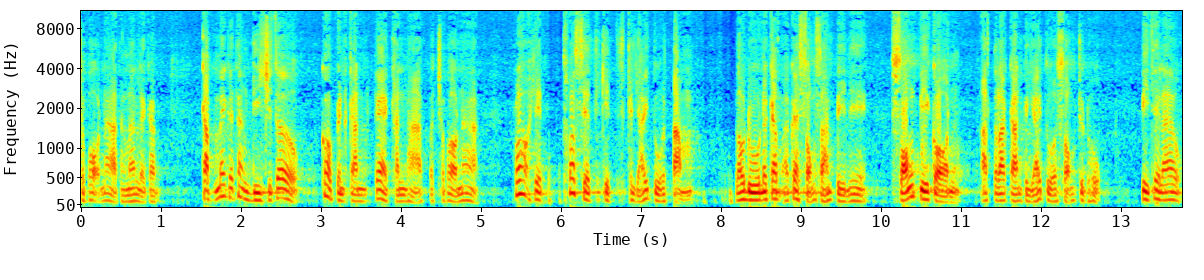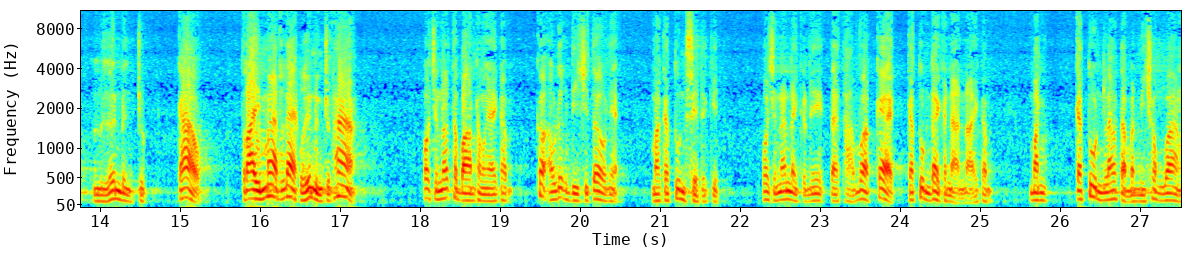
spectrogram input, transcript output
เฉพาะหน้าทั้งนั้นเลยครับ กับแม้กระทั่งดิจิทัลก็เป็นการแก้ปัญหาเฉพาะหน้า เพราะเหตุทอเศรษฐกิจขยายตัวต่ำเราดูนะครับเอาแค่สองสามปีนี้สองปีก่อนอัตราการขยายตัว 2.6 ปีที่แล้วเหลือ 1.9 ไตรมาสแรกเหลือ 1.5 เพราะฉะนั้นรัฐบาลทำไงครับ ก็เอาเรื่องดิจิทัลเนี่ยมากระตุ้นเศรษฐกิจ เพราะฉะนั้นในกรณีแต่ถามว่าแก้กระตุ้นได้ขนาดไหนครับ มันกระตุ้นแล้วแต่มันมีช่องว่าง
